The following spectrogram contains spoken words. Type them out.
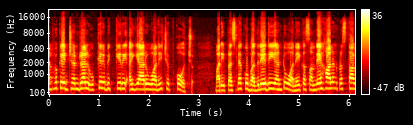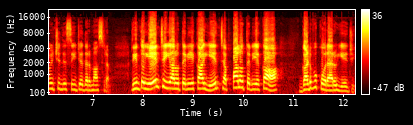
అడ్వకేట్ జనరల్ ఉక్కిరిబిక్కిరి అయ్యారు అని చెప్పుకోవచ్చు. మరి ప్రశ్నకు బదిలేది అంటూ అనేక సందేహాలను ప్రస్తావించింది సీజే ధర్మాసనం. దీంతో ఏం చెయ్యాలో తెలియక ఏం చెప్పాలో తెలియక గడువు కోరారు AG.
